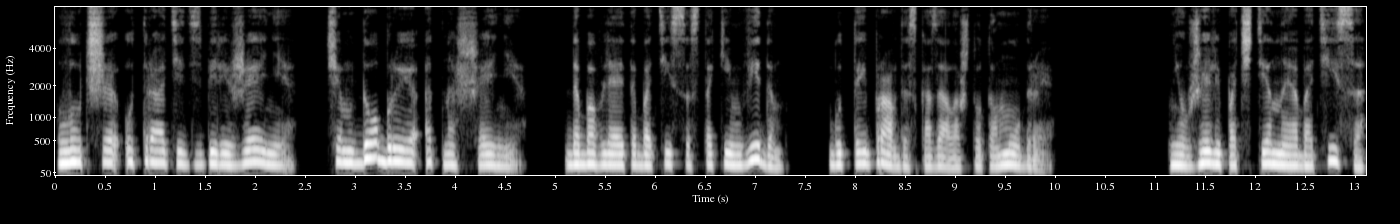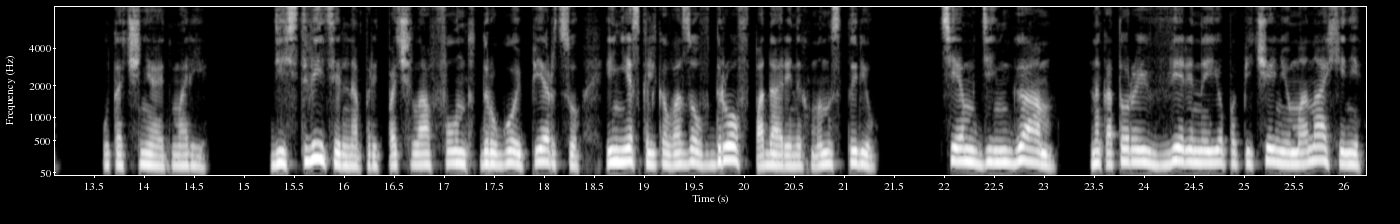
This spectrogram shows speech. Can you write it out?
Лучше утратить сбережения, чем добрые отношения, добавляет Аббатисса с таким видом, будто и правда сказала что-то мудрое. Неужели почтенная Аббатисса, уточняет Мари, действительно предпочла фунт другой перцу и несколько вазов дров, подаренных монастырю, тем деньгам, на которые вверены ее попечению монахини,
